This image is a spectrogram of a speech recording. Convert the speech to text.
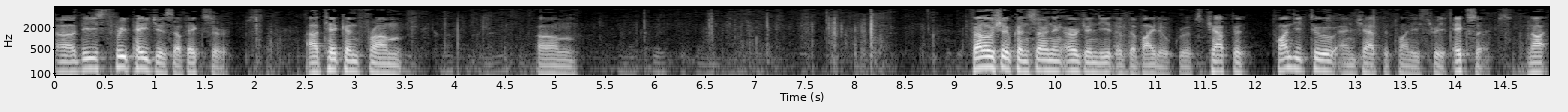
uh, these three pages of excerpts are taken from Um, Fellowship Concerning Urgent Need of the Vital Groups, chapter 22 and chapter 23, excerpts, not,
